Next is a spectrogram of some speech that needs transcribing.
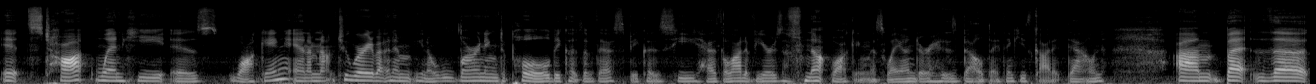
it's taut when he is walking, and I'm not too worried about him, you know, learning to pull because of this, because he has a lot of years of not walking this way under his belt. I think he's got it down. Um, but the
